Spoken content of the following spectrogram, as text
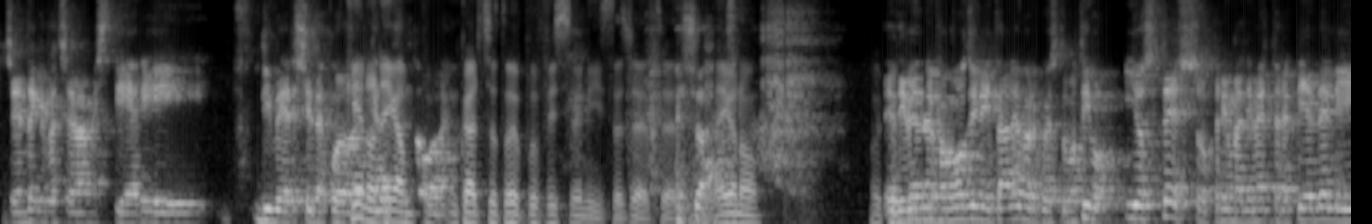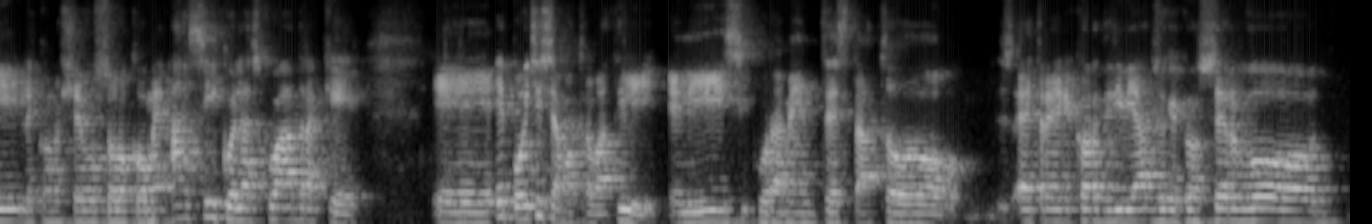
gente che faceva mestieri diversi da quello che non era un, un, calciatore professionista, cioè, cioè esatto. erano... E divenne famoso in Italia per questo motivo. Io stesso, prima di mettere piede lì, le conoscevo solo come, ah sì, quella squadra che... E, e poi ci siamo trovati lì, e lì sicuramente è stato, è tra i ricordi di viaggio che conservo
